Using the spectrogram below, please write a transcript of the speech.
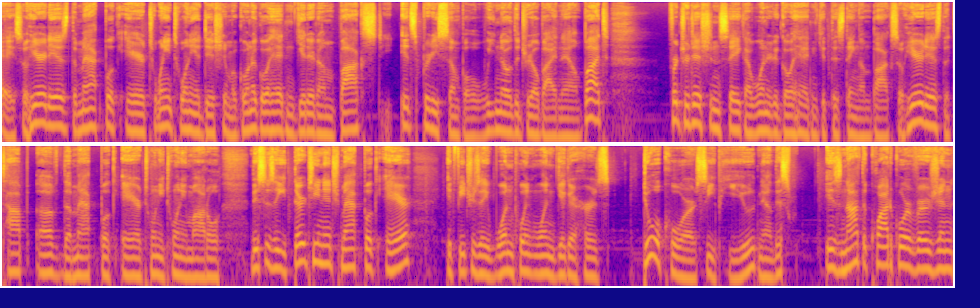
Okay, so here it is, the MacBook Air 2020 edition. We're going to go ahead and get it unboxed. It's pretty simple. We know the drill by now, but for tradition's sake, I wanted to go ahead and get this thing unboxed. So here it is, the top of the MacBook Air 2020 model. This is a 13-inch MacBook Air. It features a 1.1 gigahertz dual-core CPU. Now this is not the quad core version.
